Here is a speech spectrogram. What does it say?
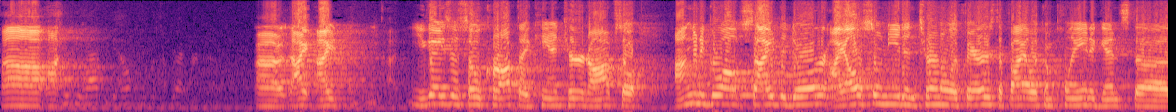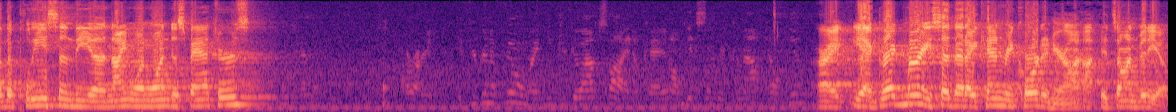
Uh, I, Should be happy to help you with the record though. Uh, I, I, you guys are so corrupt, I can't turn it off, so I'm gonna go outside the door. I also need internal affairs to file a complaint against, uh, the police and the uh, 911 dispatchers. All right, if you're gonna film, I need you to go outside, okay? And I'll get somebody to come out and help you. All right, yeah, Greg Murray said that I can record in here, I- I- it's on video.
